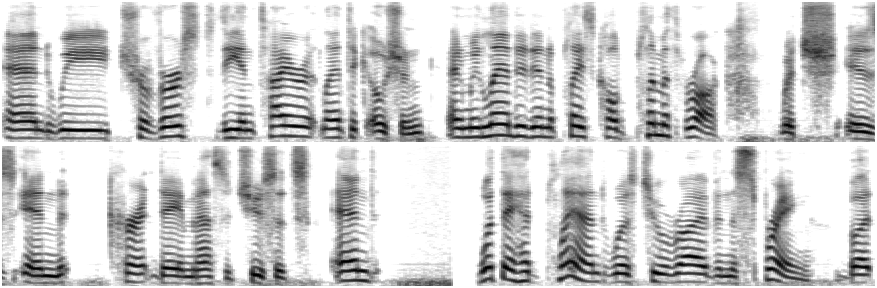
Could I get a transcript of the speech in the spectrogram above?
And we traversed the entire Atlantic Ocean and we landed in a place called Plymouth Rock, which is in current day Massachusetts. And what they had planned was to arrive in the spring, but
